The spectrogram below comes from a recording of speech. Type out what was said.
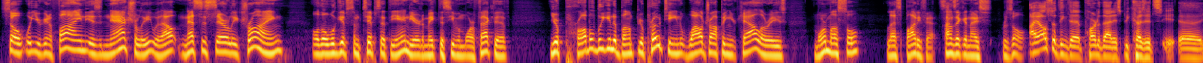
So, what you're going to find is naturally, without necessarily trying, although we'll give some tips at the end here to make this even more effective, you're probably going to bump your protein while dropping your calories, more muscle, less body fat. Sounds like a nice result. I also think that part of that is because it's uh,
